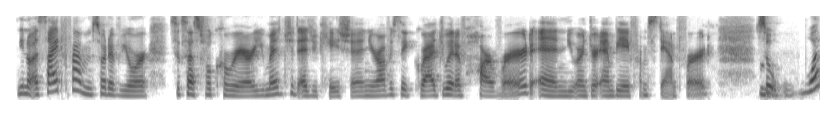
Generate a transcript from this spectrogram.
you know, aside from sort of your successful career, you mentioned education. You're obviously a graduate of Harvard and you earned your MBA from Stanford. So, mm-hmm. what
